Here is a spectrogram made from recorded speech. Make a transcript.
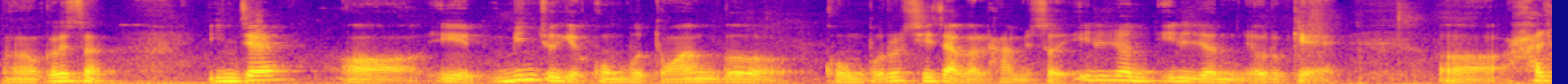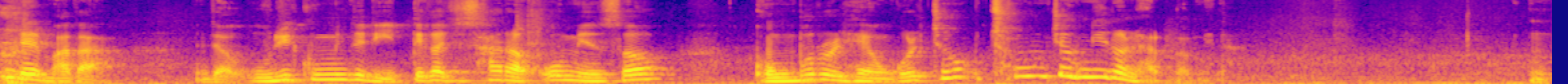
어, 그래서 이제 어, 이 민족의 공부 동안거 공부를 시작을 하면서 1년 1년 이렇게 어, 할 때마다 이제 우리 국민들이 이때까지 살아오면서 공부를 해온 걸 총- 총정리를 할 겁니다. 음,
